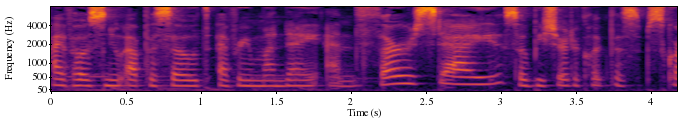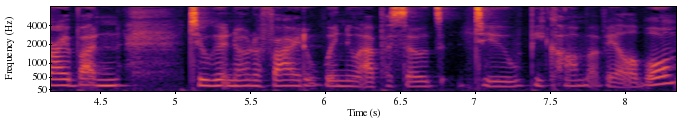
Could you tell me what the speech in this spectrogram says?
I post new episodes every Monday and Thursday, so be sure to click the subscribe button to get notified when new episodes do become available.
